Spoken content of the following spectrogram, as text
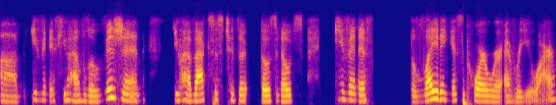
um, even if you have low vision, you have access to the, those notes even if the lighting is poor wherever you are.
